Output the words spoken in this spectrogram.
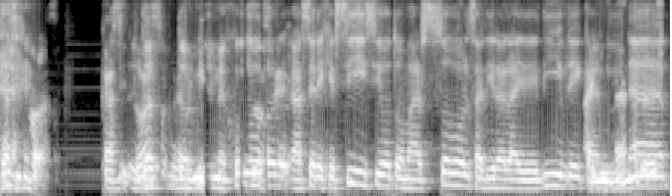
casi todas. Casi todas. Dormir mejor, hacer ejercicio, tomar sol, salir al aire libre, caminar.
